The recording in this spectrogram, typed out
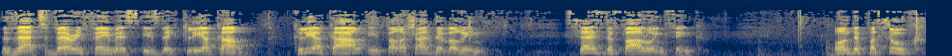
that's very famous is the Kli Yakar. Kli Yakar in Parashat Devarim says the following thing. On the pasuk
